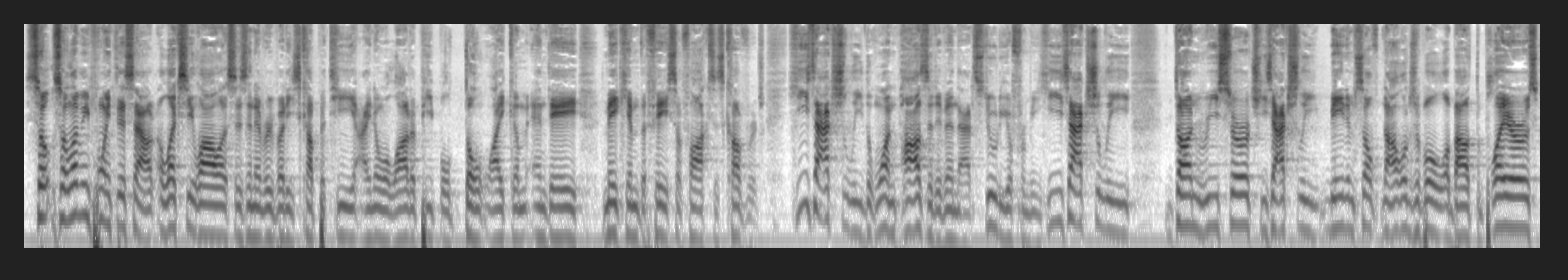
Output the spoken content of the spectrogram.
So, so let me point this out. Alexi Lalas isn't everybody's cup of tea. I know a lot of people don't like him, and they make him the face of Fox's coverage. He's actually the one positive in that studio for me. He's actually done research. He's actually made himself knowledgeable about the players,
